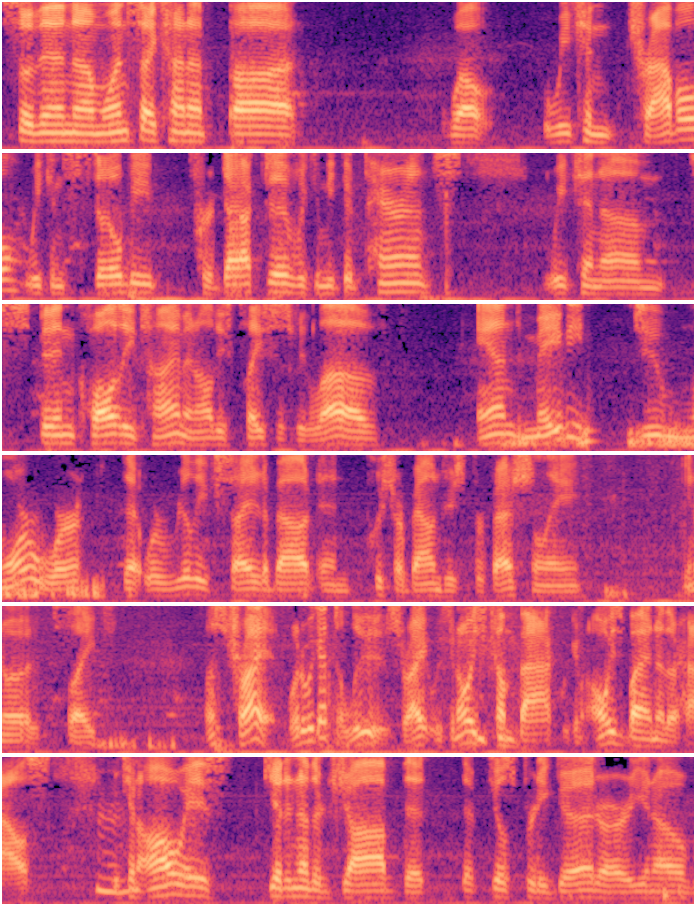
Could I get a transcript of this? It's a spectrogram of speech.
so then um, once I kind of thought, well, we can travel, we can still be productive, we can be good parents, we can um, spend quality time in all these places we love, and maybe do more work that we're really excited about and push our boundaries professionally. You know, it's like, let's try it. What do we got to lose, right? We can always come back. We can always buy another house. Mm-hmm. We can always get another job that, that feels pretty good or, you know,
